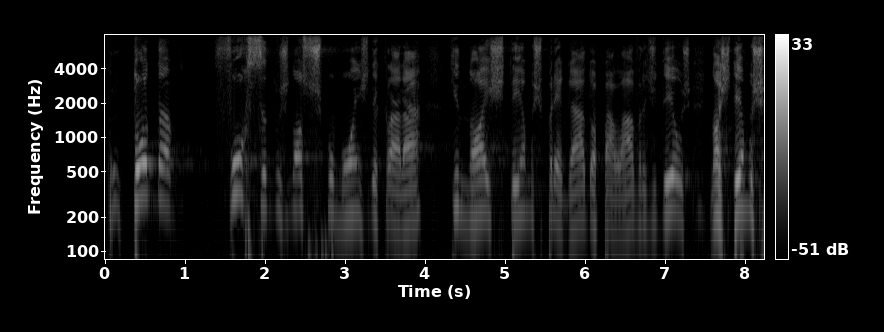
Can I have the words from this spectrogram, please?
com toda força dos nossos pulmões, declarar que nós temos pregado a palavra de Deus, nós temos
